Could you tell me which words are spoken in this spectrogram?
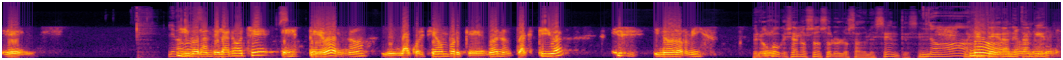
Eh, y durante la noche es peor, ¿no? La cuestión porque, bueno, te activa y no dormís. Pero ojo que ya no son solo los adolescentes. ¿eh? No. La gente grande también.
